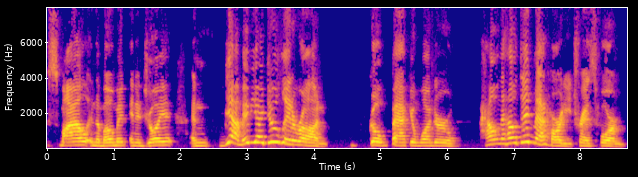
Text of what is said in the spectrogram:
smile in the moment and enjoy it, and yeah, maybe I do later on go back and wonder how in the hell did Matt Hardy transform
